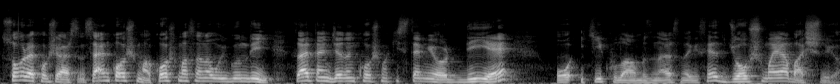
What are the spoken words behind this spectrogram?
Sonra koşarsın. Sen koşma, koşma sana uygun değil. Zaten canın koşmak istemiyor diye o iki kulağımızın arasındaki ses coşmaya başlıyor.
